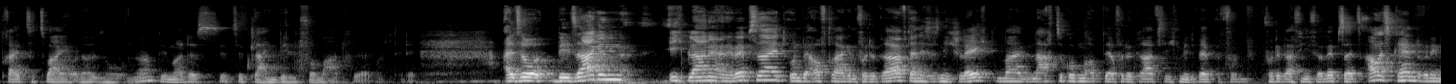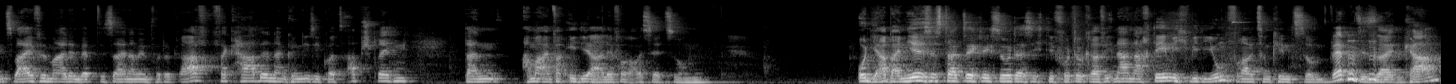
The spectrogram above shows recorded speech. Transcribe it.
3 zu 2 oder so, ne? wie man das jetzt im Kleinbildformat früher gemacht hätte. Also will sagen, ich plane eine Website und beauftrage einen Fotograf, dann ist es nicht schlecht, mal nachzugucken, ob der Fotograf sich mit Web Fotografie für Websites auskennt und im Zweifel mal den Webdesigner mit dem Fotograf verkabeln, dann können die sich kurz absprechen, dann haben wir einfach ideale Voraussetzungen. Und ja, bei mir ist es tatsächlich so, dass ich die Fotografie, na, nachdem ich wie die Jungfrau zum Kind zum Webdesign kam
